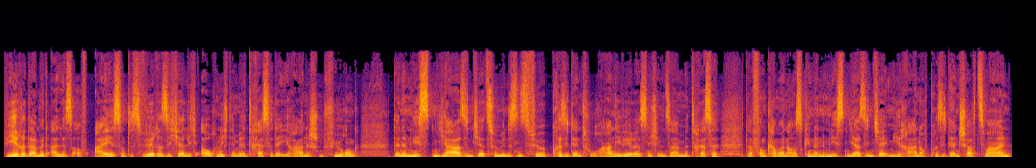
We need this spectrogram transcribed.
wäre damit alles auf Eis und es wäre sicherlich auch nicht im Interesse der iranischen Führung, denn im nächsten Jahr sind ja zumindest für Präsident Hurani wäre es nicht in seinem Interesse, davon kann man ausgehen, denn im nächsten Jahr sind ja im Iran auch Präsidentschaftswahlen.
